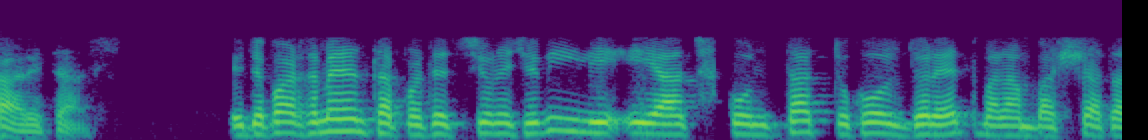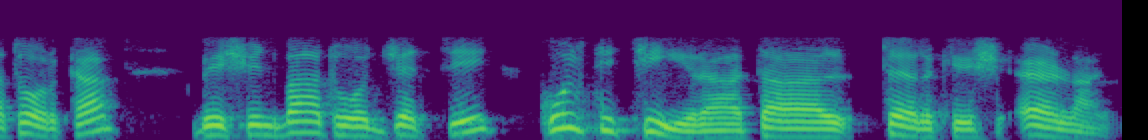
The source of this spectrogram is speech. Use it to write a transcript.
Caritas. Id-Dipartiment tal-Protezzjoni Ċivili qiegħed f'kuntatt ukoll dirett mal-Ambaxxata Torka biex jintbagħtu oġġetti kull titjira tal-Turkish Airlines.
